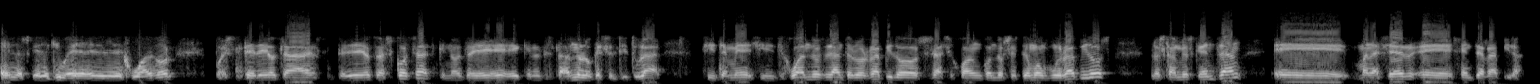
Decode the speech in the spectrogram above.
en los que el, equipo, el jugador pues te dé otras te dé otras cosas que no te que no te está dando lo que es el titular si, te, si juegan dos delante los rápidos, o sea, si juegan con dos extremos muy rápidos, los cambios que entran eh, van a ser eh, gente rápida.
